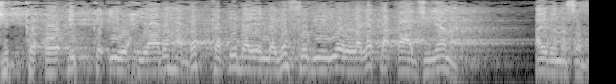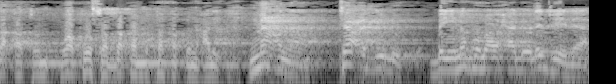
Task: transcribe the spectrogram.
jidka oo dhibka iyo waxyaabaha dadka dhibaya laga fogeeyo laga dhaqaajiyana ayaduna sadaqatun waa kuu sadaqa muttafaqun calayh. Macnaa tacdilu baynahumaa waxaa loola jeedaa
